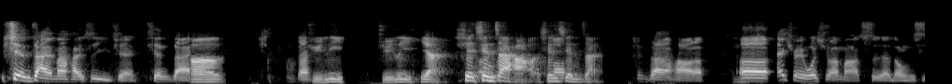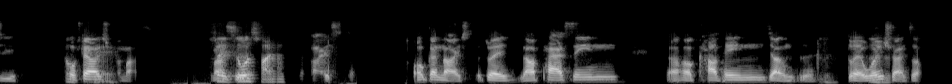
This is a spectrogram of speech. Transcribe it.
现在吗？还是以前？现在？呃。举例，举例呀，现现在好，先现在，现在好了。呃，actually，我喜欢马刺的东西，我非常喜欢马刺，所以多传，organized，organized，对，然后 passing，然后 cutting 这样子，对我很喜欢这种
